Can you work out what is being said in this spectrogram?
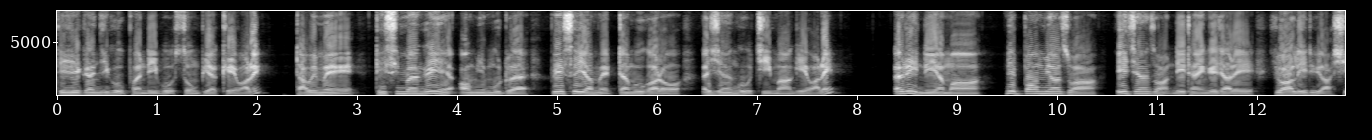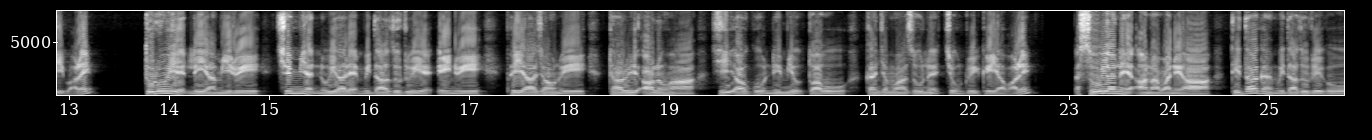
ဒီရေကန်ကြီးကိုဖန်တီးဖို့ဆုံးဖြတ်ခဲ့ပါတယ်။ဒါပေမဲ့ဒီစီမံကိန်းရဲ့အောင်မြင်မှုအတွက်ပေးစိရမယ့်တန်ဖိုးကတော့အရန်ကိုကြီးမားခဲ့ပါတယ်။အဲ့ဒီနေရာမှာနှစ်ပေါင်းများစွာအေဂျင့်စွာနေထိုင်ခဲ့ကြတဲ့ရွာလေးတွေရှိပါတယ်။ သူတို့ရဲ့လေယာမြေတွေချစ်မြတ်နိုးရတဲ့မိသားစုတွေရဲ့အိမ်တွေဖျားเจ้าတွေဒါတွေအားလုံးဟာရေအောက်ကိုနင်းမြုပ်သွားဖို့ကံကြမ္မာဆိုးနဲ့ကြုံတွေ့ခဲ့ရပါတယ်။အစိုးရနဲ့အာဏာပိုင်တွေဟာဒေသခံမိသားစုတွေကို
